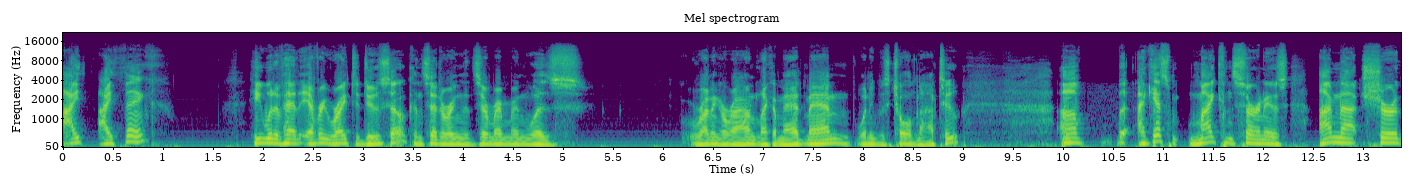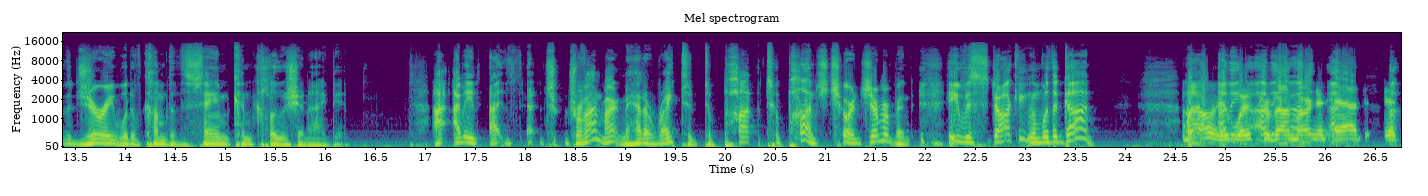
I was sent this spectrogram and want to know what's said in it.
I, I think he would have had every right to do so, considering that Zimmerman was running around like a madman when he was told not to. Uh, but I guess my concern is I'm not sure the jury would have come to the same conclusion I did. I, I mean, I, uh, Tr Trayvon Martin had a right to, to, pun to punch George Zimmerman. He was stalking him with a gun. Well, Uh, the- what if on the- Trayvon Martin had, had, had,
